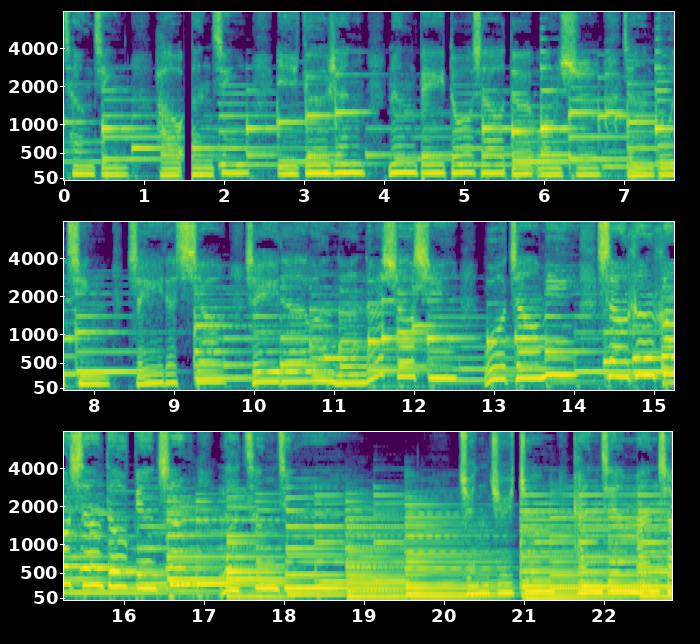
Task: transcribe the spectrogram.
场景，好安静。一个人能被多少的往事占不清？谁的笑，谁的温暖的手心。我着迷，伤痕好像都变成了曾经。全剧终，看见漫长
